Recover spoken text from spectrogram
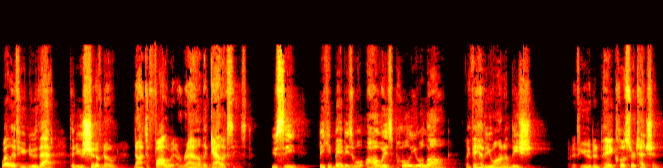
Well, if you knew that, then you should have known not to follow it around the galaxies. You see, beacon babies will always pull you along like they have you on a leash. But if you'd been paying closer attention,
